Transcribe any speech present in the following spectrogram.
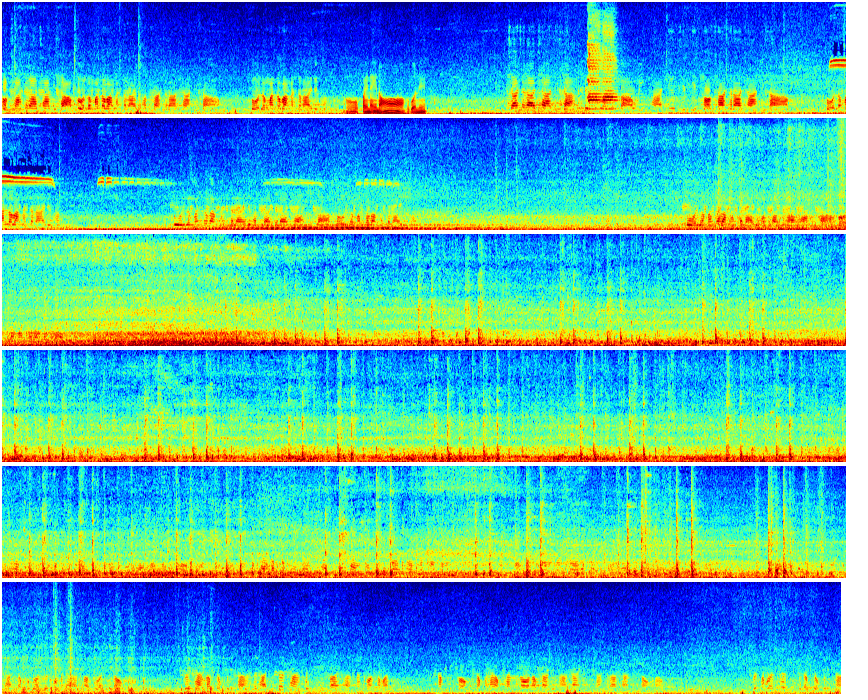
ขอบชานชาลาชานที่สามโปรดระมัดระวังอันตรายด้วยครับชานชาลาชานที่สามโปรดระมัดระวังอันตรายด้วยครับโอ้ไปไหนเนาะขบวนนี้ ชานชาลาชานที่สามจะเป็นขบวนรถเปล่าวิ่งผ่านยืนชิดติดขอบชานชาลาชานที่สามโปรดระมัดระวังอันตรายด้วยครับโปรดระมัดระวังอันตรายด้วยครับชานชาลาชานที่สามโปรดระมัดระวังอันตรายด้วยครับโปรดระมัดระวังอันตรายด้วยครับชานชาลาชานที่สามโปรดระมัดระวังอันตรายด้วยครับ เดินทางรับส่งผู้โดยสารสถานีต้นทางกรุงเทพปลายทางนครสวรรค์ นำสิ่สองสัมภาระของท่านรอรับการโดยสารได้ที่ชานชาลาชานที่สองครับรถขบวนเพื่อที่จะรับส่งผู้โดยสาร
